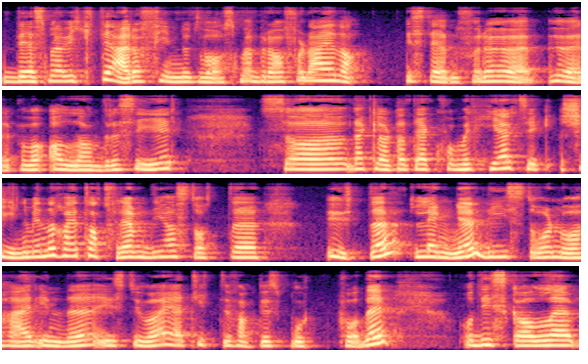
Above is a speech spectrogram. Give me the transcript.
det som er viktig, er å finne ut hva som er bra for deg, da. Istedenfor å høre, høre på hva alle andre sier. Så det er klart at jeg kommer helt sikkert Skiene mine har jeg tatt frem. De har stått uh, ute lenge. De står nå her inne i stua. Jeg titter faktisk bort på dem. Og de skal uh,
